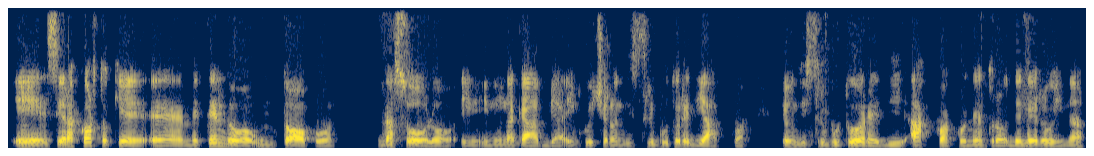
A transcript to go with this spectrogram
E si era accorto che eh, mettendo un topo da solo in, in, una gabbia in cui c'era un distributore di acqua e un distributore di acqua con dentro dell'eroina,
